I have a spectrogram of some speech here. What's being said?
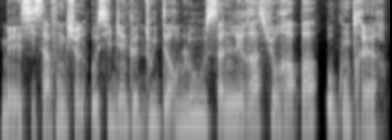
Mais si ça fonctionne aussi bien que Twitter Blue, ça ne les rassurera pas, au contraire.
